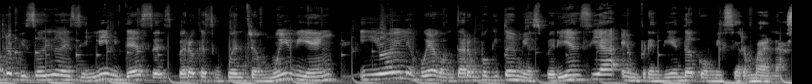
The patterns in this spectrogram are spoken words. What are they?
otro episodio de Sin Límites, espero que se encuentren muy bien y hoy les voy a contar un poquito de mi experiencia emprendiendo con mis hermanas.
